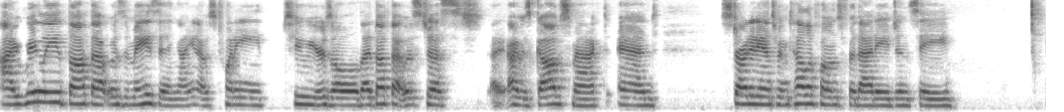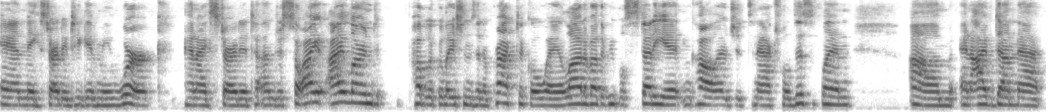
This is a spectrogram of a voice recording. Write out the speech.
I really thought that was amazing. I, you know, I was 22 years old. I thought that was just, I, I was gobsmacked. And started answering telephones for that agency and they started to give me work and i started to understand so I, I learned public relations in a practical way. A lot of other people study it in college. It's an actual discipline. Um, and i've done that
